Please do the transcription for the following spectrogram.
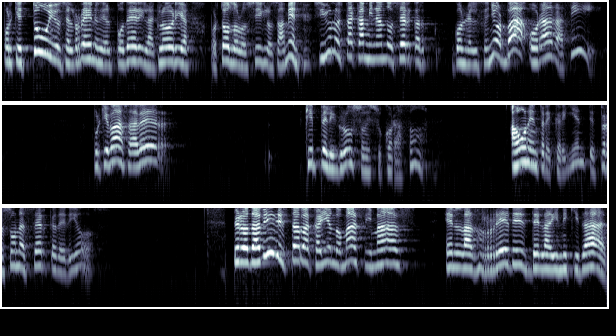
porque tuyo es el reino y el poder y la gloria por todos los siglos. Amén. Si uno está caminando cerca con el Señor, va a orar así, porque va a saber qué peligroso es su corazón, aún entre creyentes, personas cerca de Dios. Pero David estaba cayendo más y más en las redes de la iniquidad.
